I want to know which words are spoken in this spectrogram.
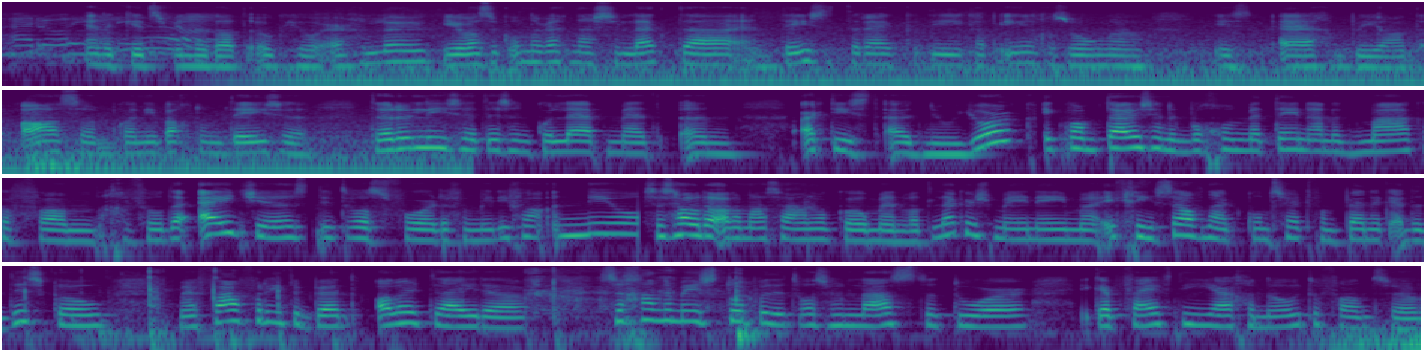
En de kids vinden dat ook heel erg leuk. Hier was ik onderweg naar Selecta. En deze track die ik heb ingezongen is echt beyond awesome. Ik kan niet wachten om deze te releasen. Het is een collab met een artiest uit New York. Ik kwam thuis en ik begon meteen aan het maken van gevulde eitjes. Dit was voor de familie van Anil. Ze zouden allemaal samenkomen en wat lekkers meenemen. Ik ging zelf naar het concert van Panic at the Disco. Mijn favoriete band aller tijden. Ze gaan ermee stoppen. Dit was hun laatste tour. Ik heb 15 jaar genoten van ze.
